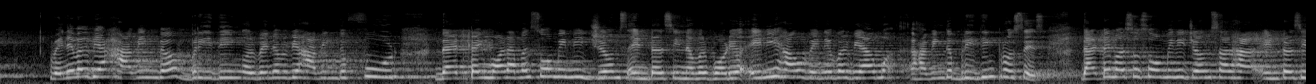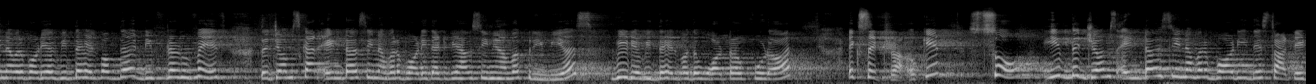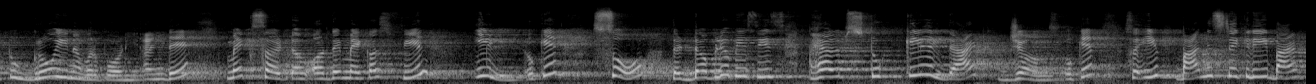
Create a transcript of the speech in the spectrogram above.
whenever we are having the breathing or whenever we are having the food that time what happens so many germs enters in our body. Or anyhow whenever we are having the breathing process that time also so many germs are enters in our body. Or with the help of the different ways the germs can enters in our body that we have seen in our previous video. With the help of the water food or etc. Okay? So if the germs enters in our body they started to grow in our body and they make certain or they make us feel ill. Okay? So the WBCs helps to kill that germs. Okay? So if by mistakenly by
